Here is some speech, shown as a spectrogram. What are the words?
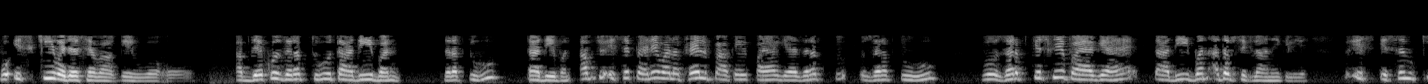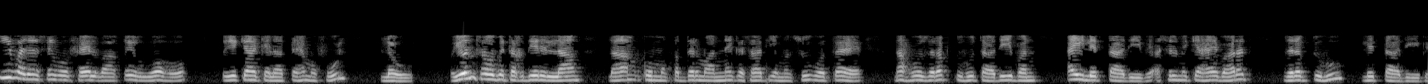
وہ اس کی وجہ سے واقع ہوا ہو۔ اب دیکھو ضرب تو تعدیبن ضرب تو تعدیبن اب جو اس سے پہلے والا فعل پایا گیا ضرب ضرب تو وہ ضرب کس لیے پایا گیا ہے؟ تعدیبن ادب سکھلانے کے لیے۔ تو اس اسم کی وجہ سے وہ فعل واقع ہوا ہو۔ تو یہ کیا کہلاتا ہے؟ مفول لہو یون صوب تقدیر اللہ لام کو مقدر ماننے کے ساتھ یہ منسوخ ہوتا ہے۔ نہ ہو ضرب تو تعدیبن لتادیب اصل میں کیا ہے عبارت؟ ضرب تو لتادیب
